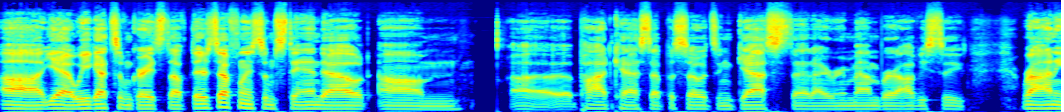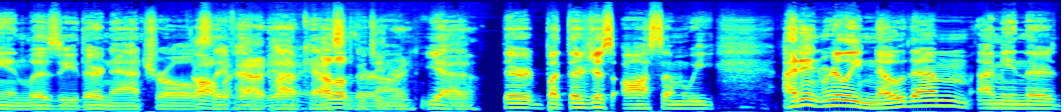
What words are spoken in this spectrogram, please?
Uh, yeah, we got some great stuff. There's definitely some standout um, uh, podcast episodes and guests that I remember. Obviously, Ronnie and Lizzie, they're naturals. Oh, They've had a yeah. podcast I love of their own. Yeah, Yeah. they're but they're just awesome. We, I didn't really know them. I mean, they're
